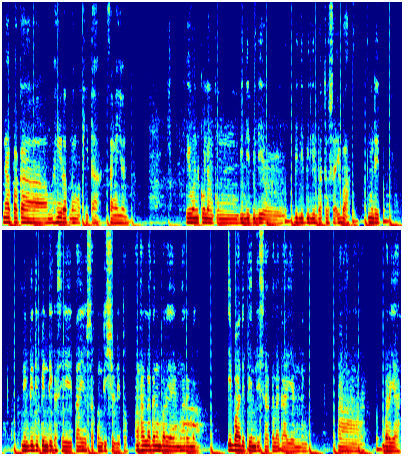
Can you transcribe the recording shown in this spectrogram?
napaka mahirap lang makita sa ngayon. Iwan ko lang kung binibili or binibili ba to sa iba. Ngunit nagdidepende kasi tayo sa kondisyon nito. Ang halaga ng barya ay maaaring mag iba depende sa kalagayan ng ah, barya.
